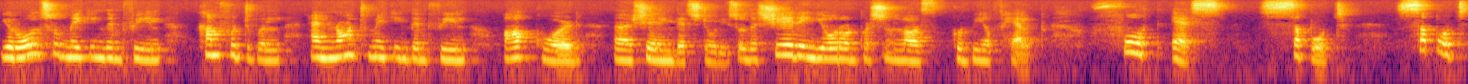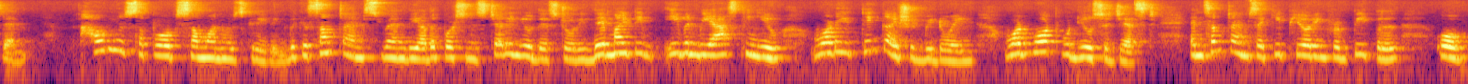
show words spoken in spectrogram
you're also making them feel comfortable and not making them feel awkward uh, sharing their story. So the sharing your own personal loss could be of help. Fourth S, support. Support them. How do you support someone who's grieving? Because sometimes when the other person is telling you their story, they might even be asking you, what do you think I should be doing? What, what would you suggest? And sometimes I keep hearing from people, or,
